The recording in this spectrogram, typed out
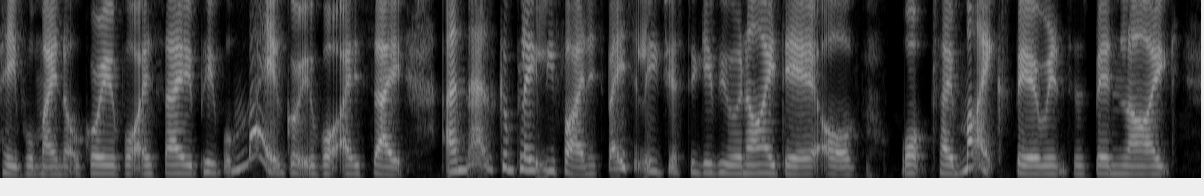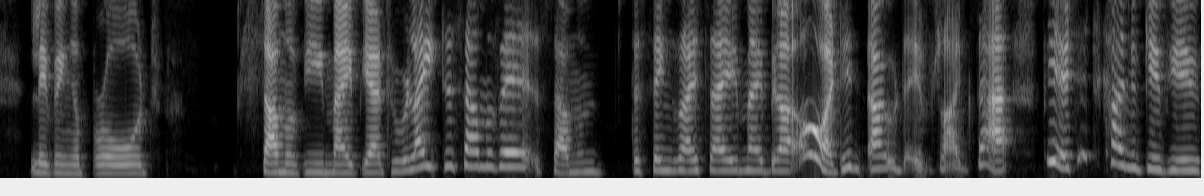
People may not agree with what I say. People may agree with what I say, and that's completely fine. It's basically just to give you an idea of what, say, my experience has been like living abroad. Some of you may be able to relate to some of it. Some of the things I say may be like, oh, I didn't know it was like that. But yeah, just to kind of give you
